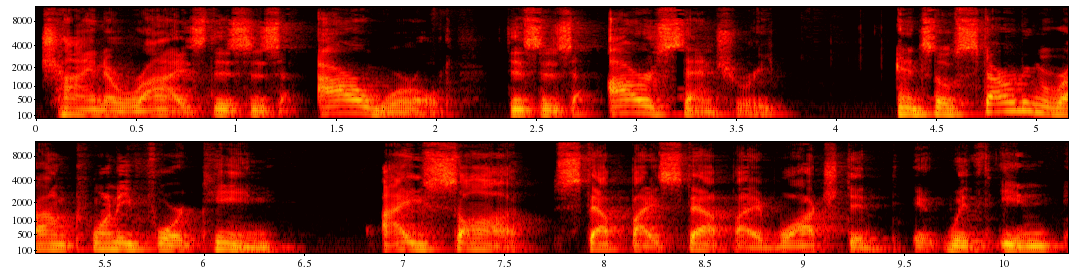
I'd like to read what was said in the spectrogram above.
China rise? This is our world. This is our century. And so starting around 2014, I saw step by step, I watched it, it within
